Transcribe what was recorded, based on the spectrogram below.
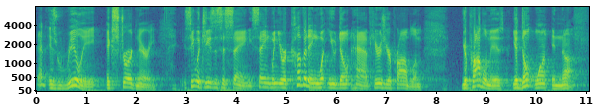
That is really extraordinary. See what Jesus is saying? He's saying, when you're coveting what you don't have, here's your problem. Your problem is you don't want enough.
